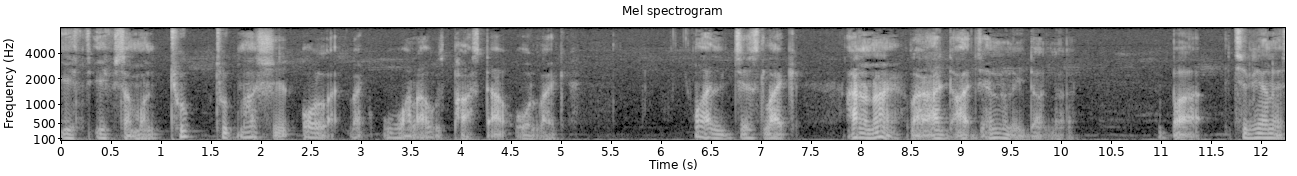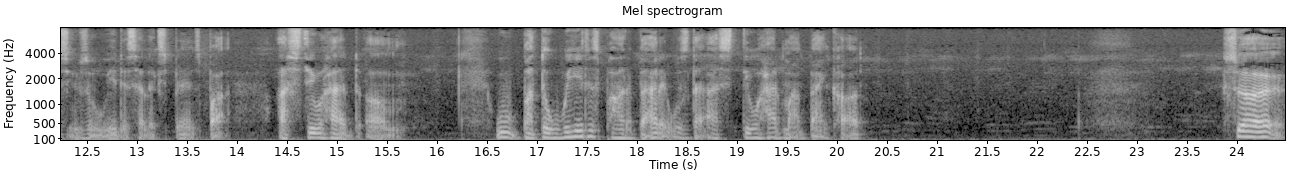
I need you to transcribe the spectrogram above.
if if someone took took my shit or like like while I was passed out or like or just like I don't know. Like I I genuinely don't know. But to be honest, it was a weird as hell experience. But I still had um. But the weirdest part about it was that I still had my bank card. So,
